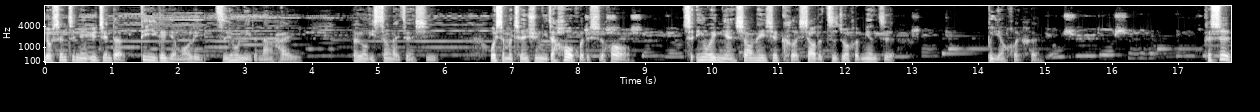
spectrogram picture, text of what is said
有生之年遇见的第一个眼眸里只有你的男孩，要用一生来珍惜。为什么陈寻你在后悔的时候，是因为年少那些可笑的自尊和面子，不言悔恨？可是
